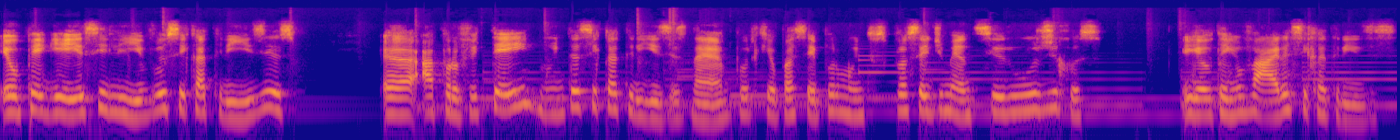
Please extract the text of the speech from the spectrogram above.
eu peguei esse livro, Cicatrizes, uh, aproveitei muitas cicatrizes, né? Porque eu passei por muitos procedimentos cirúrgicos e eu tenho várias cicatrizes.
